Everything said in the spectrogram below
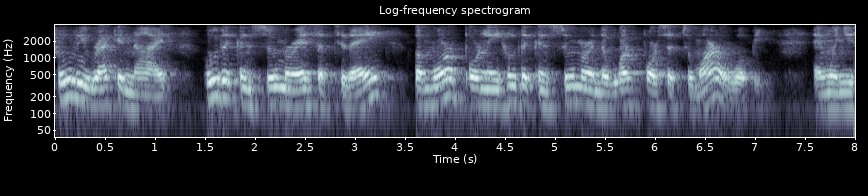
truly recognize who the consumer is of today, but more importantly, who the consumer in the workforce of tomorrow will be. And when you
